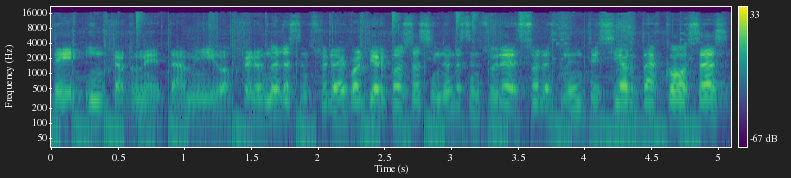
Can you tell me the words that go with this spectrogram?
de Internet, amigos, pero no la censura de cualquier cosa, sino la censura de solamente ciertas cosas.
